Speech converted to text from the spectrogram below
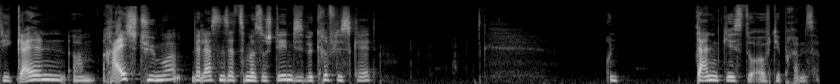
die geilen ähm, Reichtümer. Wir lassen es jetzt mal so stehen, diese Begrifflichkeit. Und dann gehst du auf die Bremse.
